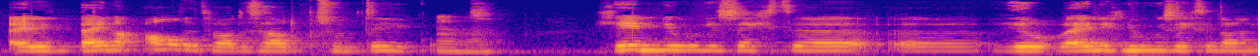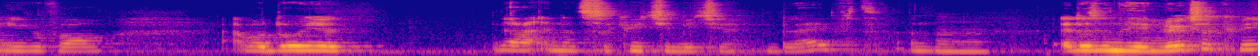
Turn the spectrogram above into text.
eigenlijk bijna altijd wel dezelfde persoon tegenkomt. Mhm. geen nieuwe gezichten, eh, heel weinig nieuwe gezichten dan in ieder geval. Waardoor je ja, in het circuitje een beetje blijft. En Mhm. het is een heel leuk circuit.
